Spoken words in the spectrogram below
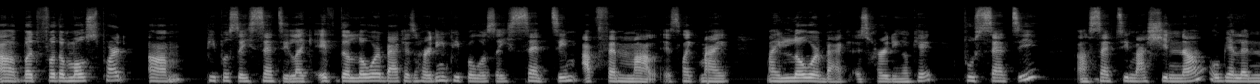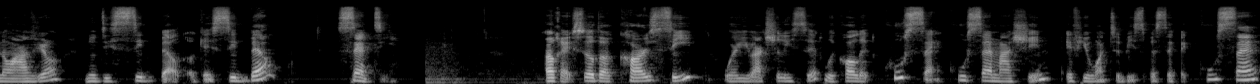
Uh, but for the most part, um, people say senti. Like if the lower back is hurting, people will say senti ap mal. It's like my my lower back is hurting. Okay, pour senti, uh, senti machine ou bien le non avion, nous dit seat belt. Okay, seat belt, senti. Okay, so the car seat where you actually sit, we call it coussin, coussin machine, if you want to be specific. Coussin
